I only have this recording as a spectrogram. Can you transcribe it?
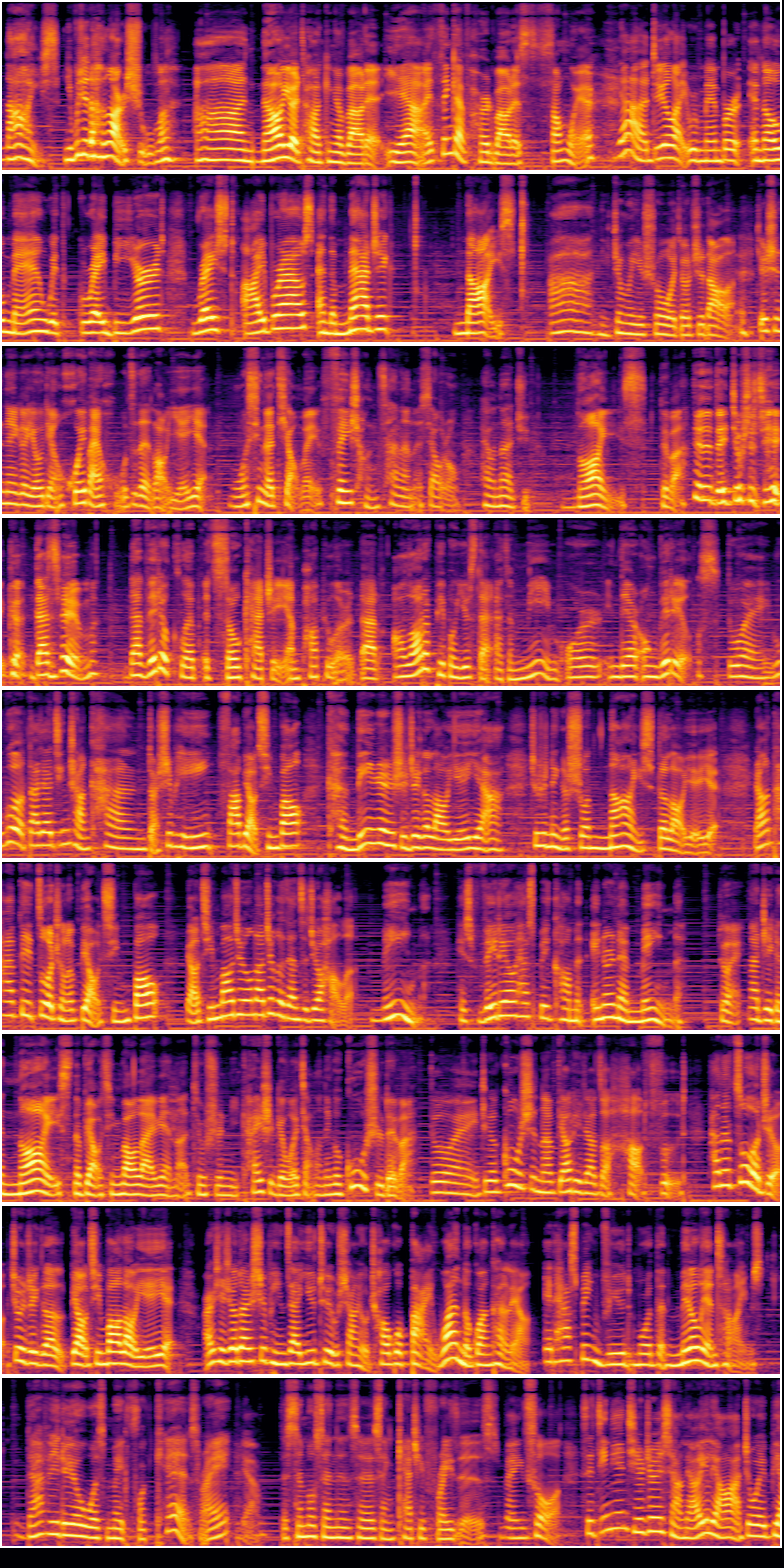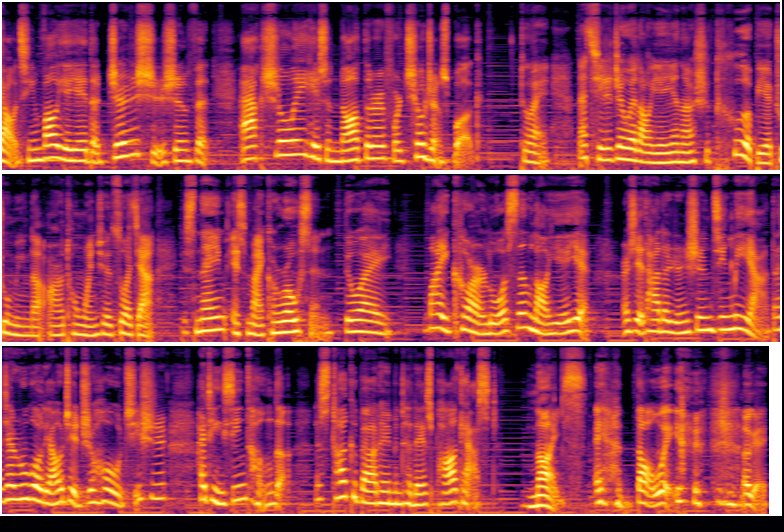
nice，你不觉得很耳熟吗？Ah, uh, now you're talking about it. Yeah, I think I've heard about it somewhere. Yeah, do you like remember an old man with gray beard, raised eyebrows, and the magic nice? 啊，你这么一说我就知道了，就是那个有点灰白胡子的老爷爷，魔性的挑眉，非常灿烂的笑容，还有那句 nice，对吧？对对对，就是这个，That's him。That video clip is so catchy and popular that a lot of people use that as a meme or in their own videos. 对，如果大家经常看短视频、发表情包，肯定认识这个老爷爷啊，就是那个说 nice 的老爷爷。然后他被做成了表情包，表情包就用到这个单词就好了，meme。His video has become an internet meme. 对，那这个 nice 的表情包来源呢，就是你开始给我讲的那个故事，对吧？对，这个故事呢，标题叫做 Hot Food， 它的作者就是这个表情包老爷爷，而且这段视频在 YouTube 上有超过百万的观看量。It has been viewed more than a million times. That video was made for kids, right? Yeah. The simple sentences and catchy phrases. 没错，所以今天其实就是想聊一聊啊，这位表情包爷爷的真实身份。Actually, he's an author for children's book. 对，那其实这位老爷爷呢是特别着名的儿童文学作家。His name is Michael Rosen。对， 迈克尔·罗森老爷爷。而且他的人生经历啊，大家如果了解之后，其实还挺心疼的。Let's talk about him in today's podcast. Nice，哎，很到位。OK，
